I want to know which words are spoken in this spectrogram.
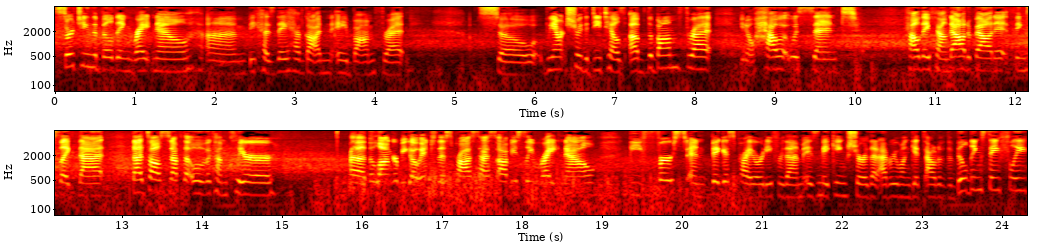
searching the building right now um, because they have gotten a bomb threat. So we aren't sure the details of the bomb threat, you know, how it was sent, how they found out about it, things like that. That's all stuff that will become clearer uh, the longer we go into this process. Obviously, right now, the first and biggest priority for them is making sure that everyone gets out of the building safely.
